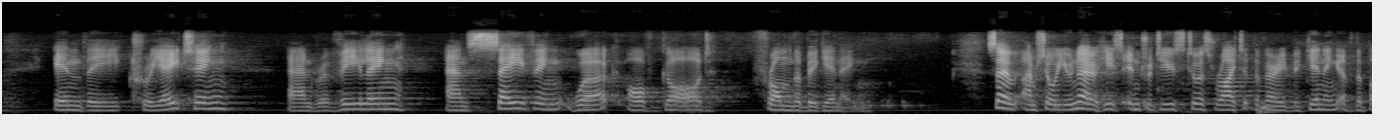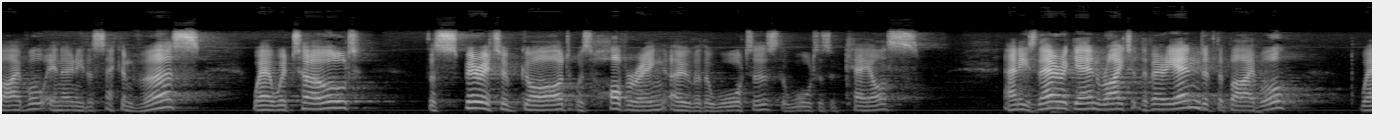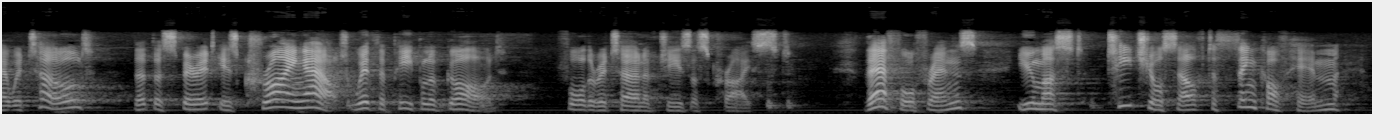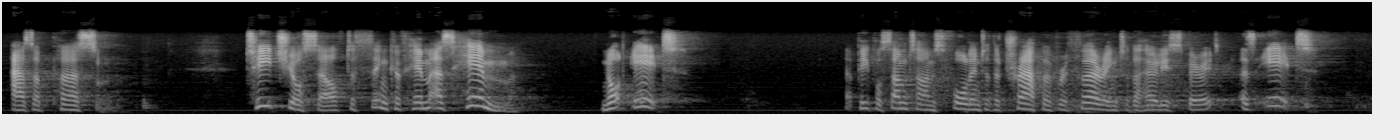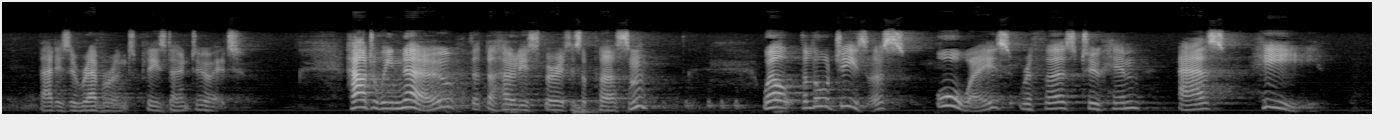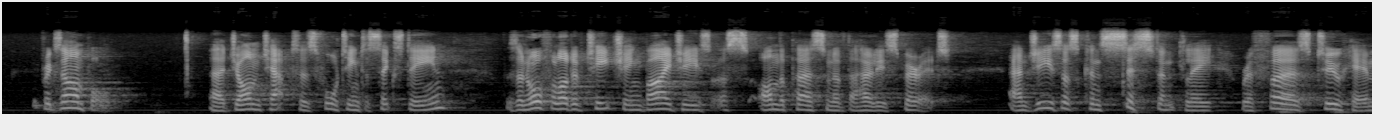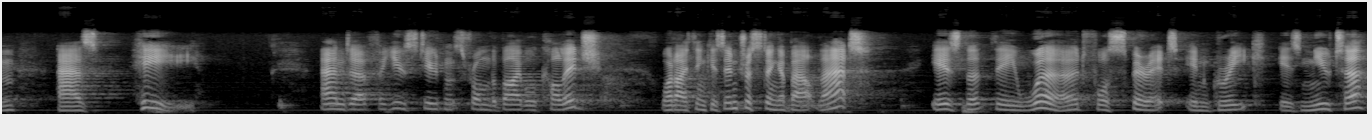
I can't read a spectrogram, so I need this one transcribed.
in the creating and revealing and saving work of God from the beginning. So I'm sure you know he's introduced to us right at the very beginning of the Bible in only the second verse, where we're told the Spirit of God was hovering over the waters, the waters of chaos. And he's there again right at the very end of the Bible, where we're told that the Spirit is crying out with the people of God for the return of Jesus Christ. Therefore, friends, you must teach yourself to think of him as a person. Teach yourself to think of him as him not it. People sometimes fall into the trap of referring to the Holy Spirit as it. That is irreverent. Please don't do it. How do we know that the Holy Spirit is a person? Well, the Lord Jesus always refers to him as He. For example, uh, John chapters 14 to 16 there's an awful lot of teaching by Jesus on the person of the Holy Spirit, and Jesus consistently refers to him as He. And uh, for you students from the Bible College, what I think is interesting about that is that the word for spirit in Greek is neuter,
